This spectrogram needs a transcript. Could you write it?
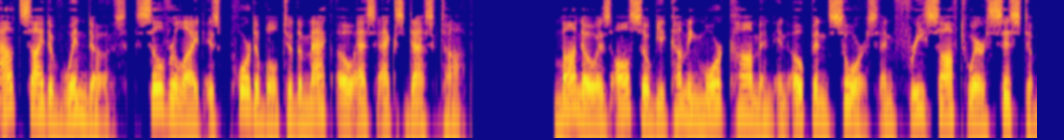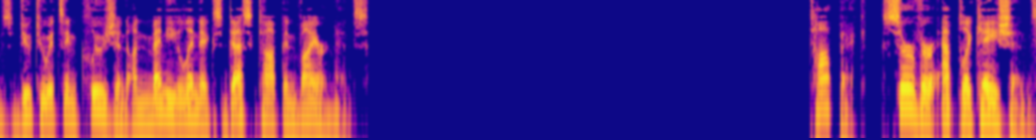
Outside of Windows, Silverlight is portable to the Mac OS X desktop. Mono is also becoming more common in open source and free software systems due to its inclusion on many Linux desktop environments. Server applications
